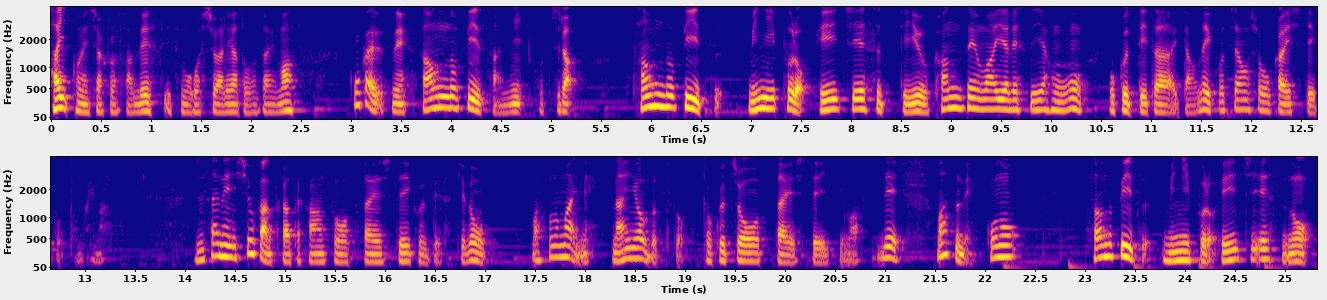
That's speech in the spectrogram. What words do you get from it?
はい、こんにちは、黒さんです。いつもご視聴ありがとうございます。今回ですね、サウンドピーツさんにこちら、サウンドピーツミニプロ HS っていう完全ワイヤレスイヤホンを送っていただいたので、こちらを紹介していこうと思います。実際ね、1週間使った感想をお伝えしていくんですけど、まあ、その前にね、内容物と特徴をお伝えしていきます。で、まずね、このサウンドピーツミニプロ HS の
